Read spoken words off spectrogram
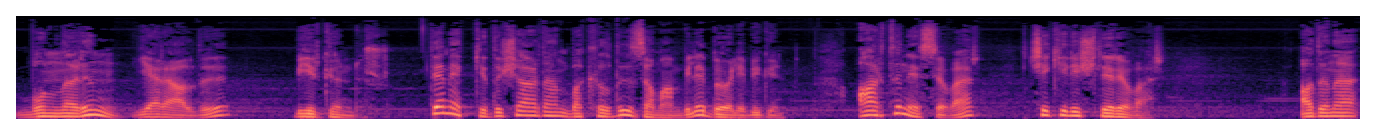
bunların yer aldığı bir gündür. Demek ki dışarıdan bakıldığı zaman bile böyle bir gün. Artı nesi var? Çekilişleri var. Adına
